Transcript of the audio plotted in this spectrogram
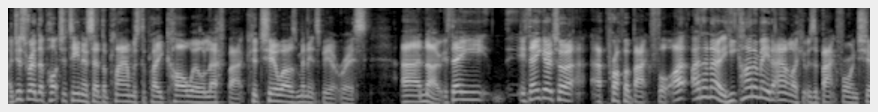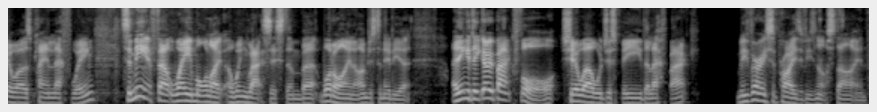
I just read that Pochettino said the plan was to play Colwill left back. Could Chilwell's minutes be at risk? Uh, no, if they if they go to a, a proper back four, I, I don't know. He kind of made it out like it was a back four and Chilwell was playing left wing. To me, it felt way more like a wing back system. But what do I know? I'm just an idiot. I think if they go back four, Chilwell will just be the left back. I'd be very surprised if he's not starting.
